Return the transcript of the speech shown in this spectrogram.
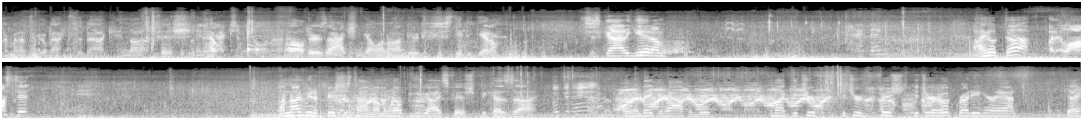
I'm gonna have to go back to the back and not fish. and help- action going on. Oh, there's action going on, dude. Just need to get them. Just gotta get them. Anything? I hooked up, but I lost it. I'm not even gonna fish this time. I'm gonna help you guys fish because uh, Hook in hand. I'm gonna make it happen, dude. Come on, get your get your fish, get your hook ready in your hand. Okay?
